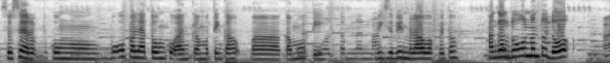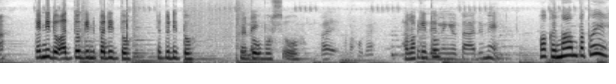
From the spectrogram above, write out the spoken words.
So sir, kung buo pala tong kuan, kamuting ka, pa- kamuti, ibig sabihin malawak pa ito. Hanggang doon man to do. Ha? Kani do, adto gini pa dito. Dito dito. Dito ubos, oh. Ay, ako na. Malaki to. Pwede ninyo taa din eh. Oh, kay ma'am pa to eh.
